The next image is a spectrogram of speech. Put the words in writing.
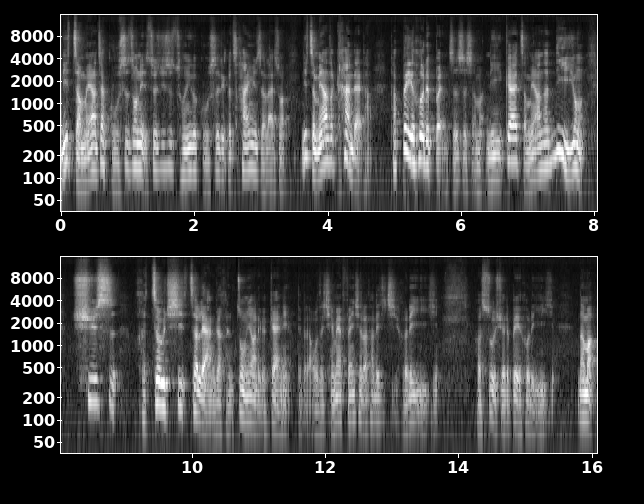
你怎么样在股市中的，这就是从一个股市的一个参与者来说，你怎么样子看待它？它背后的本质是什么？你该怎么样的利用趋势和周期这两个很重要的一个概念，对不对？我在前面分析了它的几何的意义和数学的背后的意义。那么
